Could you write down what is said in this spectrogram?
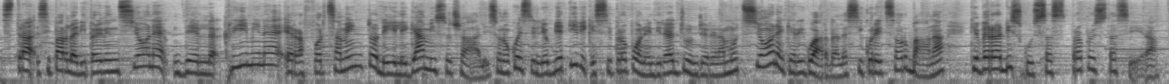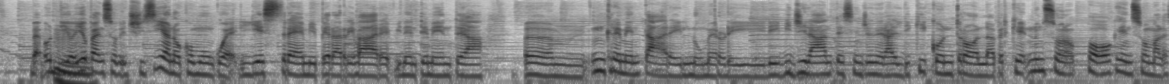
Stra- si parla di prevenzione del crimine e rafforzamento dei legami sociali. Sono questi gli obiettivi che si propone di raggiungere la mozione che riguarda la sicurezza urbana che verrà discussa s- proprio stasera. Beh, oddio, Mm. io penso che ci siano comunque gli estremi per arrivare evidentemente a ehm, incrementare il numero dei, dei vigilantes in generale di chi controlla perché non sono poche insomma le,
